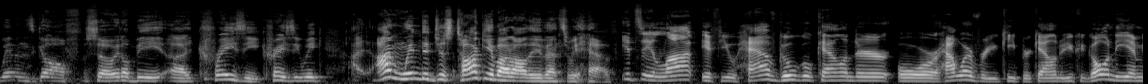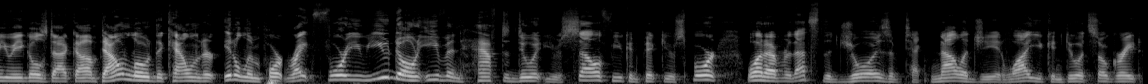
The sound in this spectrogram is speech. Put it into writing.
women's golf. So it'll be a crazy, crazy week. I, am winded just talking about all the events we have. It's a lot. If you have Google Calendar or however you keep your calendar, you could go on to emueagles.com, download the calendar. It'll import right for you. You don't even have to do it yourself. You can pick your sport, whatever. That's the joys of technology and why you can do it so great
